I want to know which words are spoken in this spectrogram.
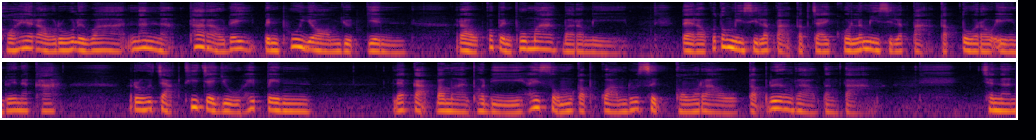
ขอให้เรารู้เลยว่านั่นน่ะ ถ้าเราได้เป็นผู้ยอมหยุดเย็น เราก็เป็นผู้มากบารมี แต่เราก็ต้องมีศิลปะกับใจคนและมีศิลปะกับตัวเราเองด้วยนะคะ รู้จักที่จะอยู่ให้เป็น และกะประมาณพอดีให้สมกับความรู้สึกของเรากับเรื่องราวต่างๆ ฉะนั้น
